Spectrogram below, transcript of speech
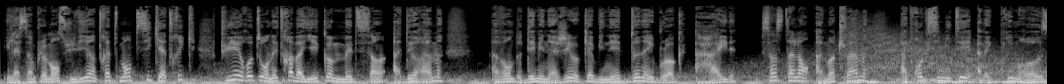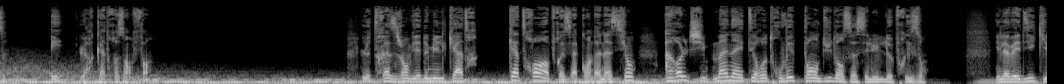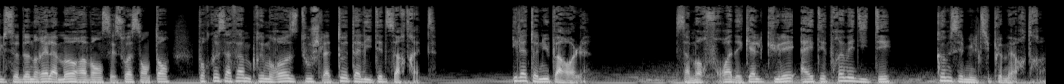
Il a simplement suivi un traitement psychiatrique puis est retourné travailler comme médecin à Durham avant de déménager au cabinet Donnybrook à Hyde, s'installant à Mottram à proximité avec Primrose et leurs quatre enfants. Le 13 janvier 2004, Quatre ans après sa condamnation, Harold Chipman a été retrouvé pendu dans sa cellule de prison. Il avait dit qu'il se donnerait la mort avant ses 60 ans pour que sa femme Primrose touche la totalité de sa retraite. Il a tenu parole. Sa mort froide et calculée a été préméditée, comme ses multiples meurtres.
